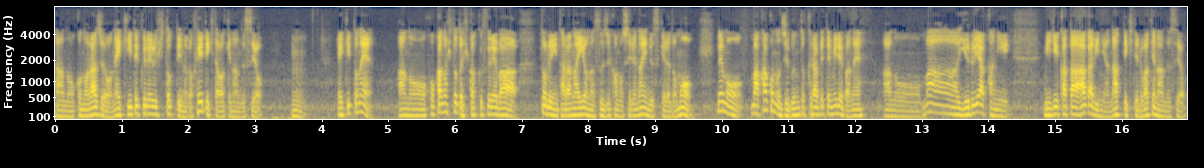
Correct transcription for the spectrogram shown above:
あの、このラジオをね、聞いてくれる人っていうのが増えてきたわけなんですよ。うん。え、きっとね、あの、他の人と比較すれば、取るに足らないような数字かもしれないんですけれども、でも、まあ、過去の自分と比べてみればね、あの、まあ、緩やかに、右肩上がりにはなってきてるわけなんですよ。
